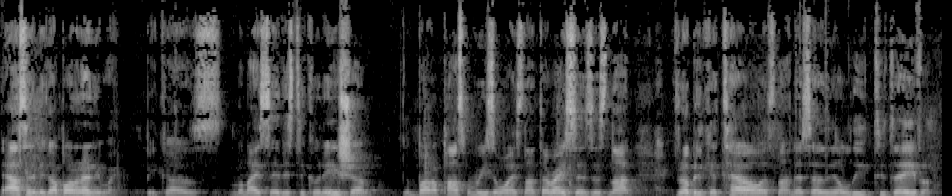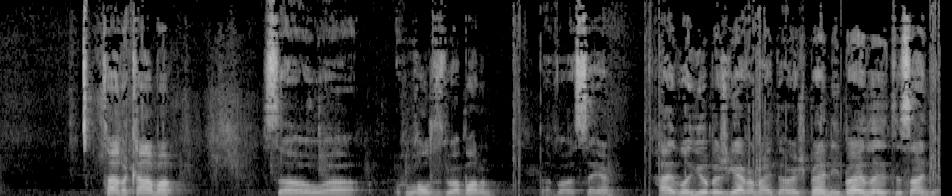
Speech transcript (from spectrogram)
It has to be dabbanon anyway, because when I say it is tikkun isha, but a possible reason why it's not ta'reisa is it's not. Nobody could tell, it's not necessarily going to lead to ta'eva. Tanakama. So. Uh, who holds the Rabbanim uh, Seir. Hai lo yubash gever my darish ben yibayle tesanya. Lo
